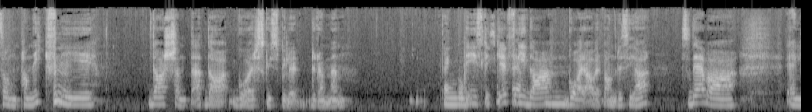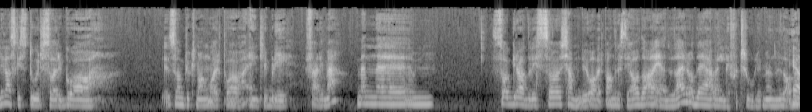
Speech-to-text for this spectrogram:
sånn panikk, fordi da skjønte jeg at da går skuespillerdrømmen Den går i stykker, liksom. fordi da går jeg over på andre sida. Så det var egentlig ganske stor sorg, og som jeg brukte mange år på å egentlig bli ferdig med. Men eh, så gradvis så kommer du over på andre sida, og da er du der, og det er jeg veldig fortrolig med nå. da, Ja.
